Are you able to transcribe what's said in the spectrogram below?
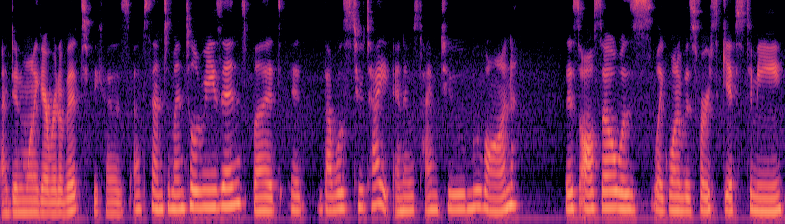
I didn't want to get rid of it because of sentimental reasons, but it that was too tight, and it was time to move on. This also was like one of his first gifts to me.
